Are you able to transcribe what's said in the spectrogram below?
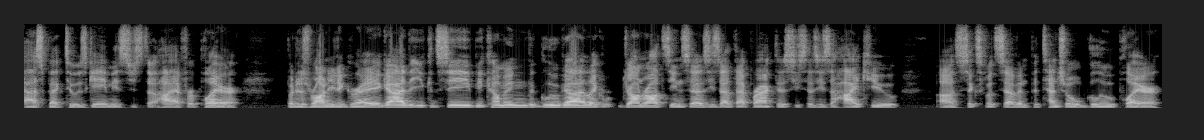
aspect to his game. He's just a high effort player. But is Ronnie DeGray a guy that you could see becoming the glue guy? Like Jon Rothstein says, he's at that practice. He says he's a high Q, uh, six foot seven potential glue player.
